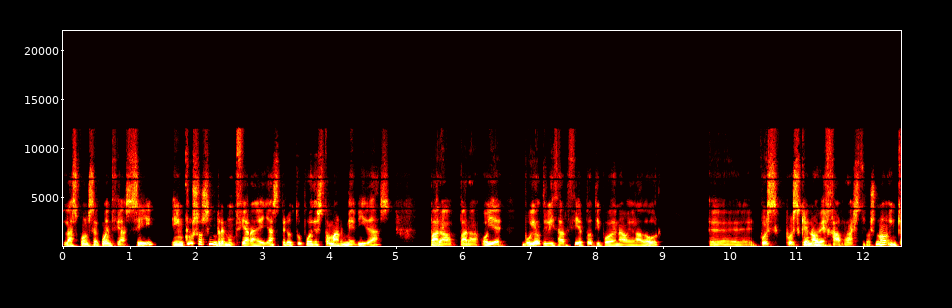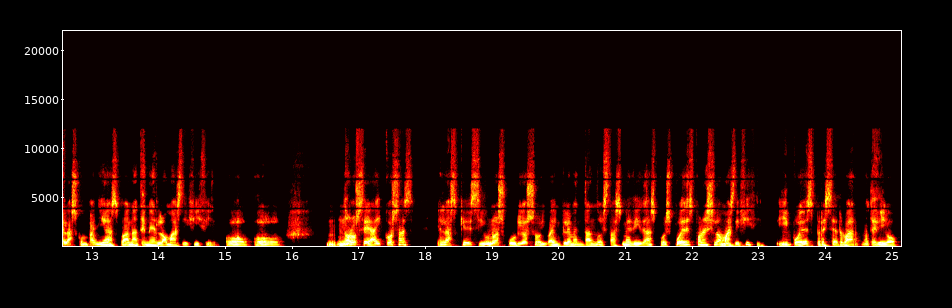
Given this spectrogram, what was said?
las consecuencias? Sí, incluso sin renunciar a ellas, pero tú puedes tomar medidas para, para oye, voy a utilizar cierto tipo de navegador, eh, pues, pues que no deja rastros, ¿no? En que las compañías van a tener lo más difícil. O, o no lo sé, hay cosas en las que si uno es curioso y va implementando estas medidas, pues puedes ponérselo más difícil y mm. puedes preservar, no te digo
